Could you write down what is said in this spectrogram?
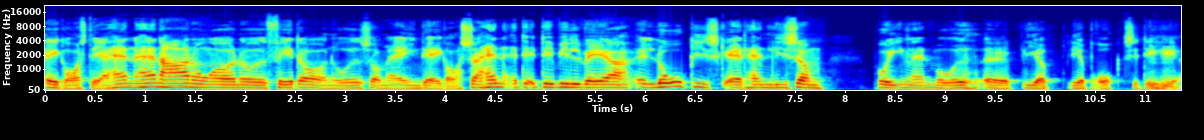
ikke også det. Han, han har nogle, og noget fætter og noget, som er en der, ikke også? Så han, det, det ville være øh, logisk, at han ligesom på en eller anden måde øh, bliver, bliver brugt til det mm-hmm. her.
